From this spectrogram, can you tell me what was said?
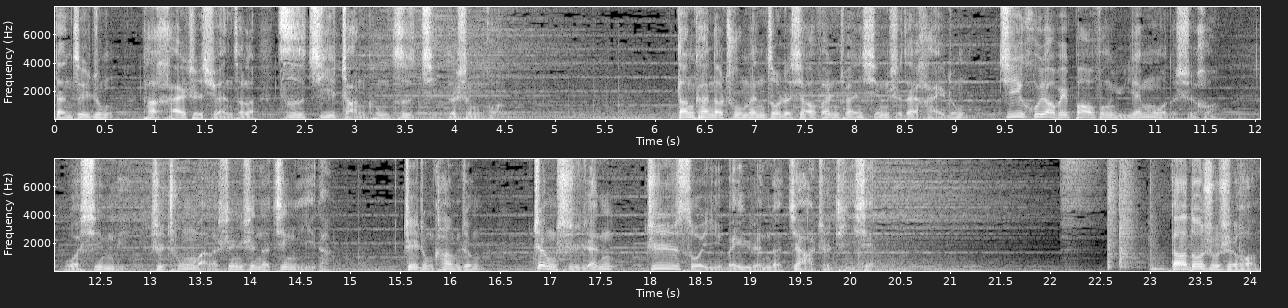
但最终他还是选择了自己掌控自己的生活。当看到楚门坐着小帆船行驶在海中，几乎要被暴风雨淹没的时候，我心里是充满了深深的敬意的。这种抗争，正是人之所以为人的价值体现。大多数时候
